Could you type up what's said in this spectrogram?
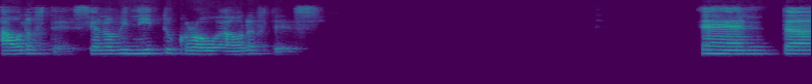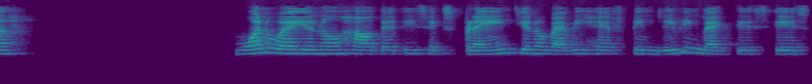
out of this you know we need to grow out of this and uh, one way you know how that is explained you know why we have been living like this is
